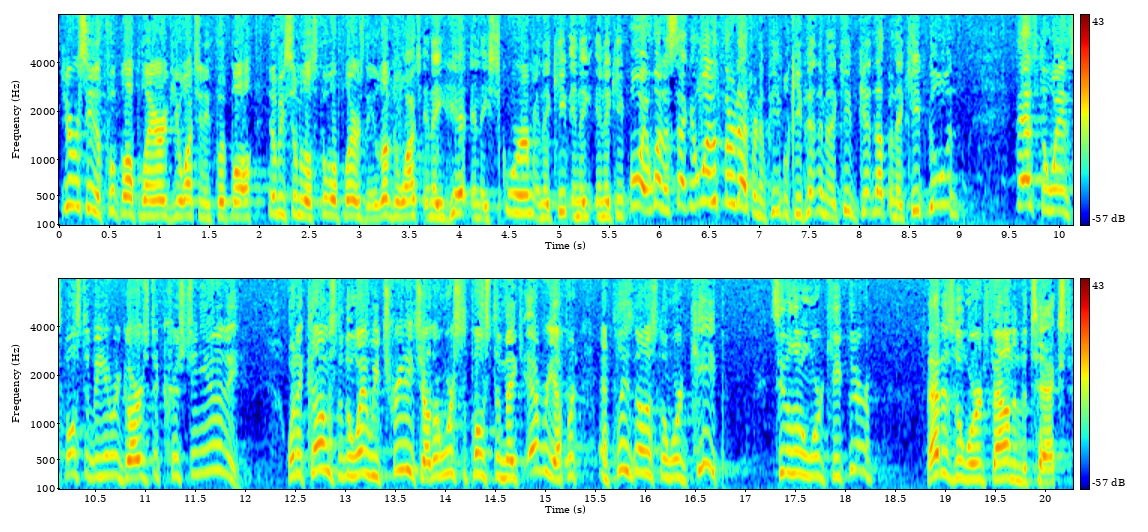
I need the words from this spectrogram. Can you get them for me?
You ever seen a football player, if you watch any football, there'll be some of those football players that you love to watch, and they hit and they squirm and they keep, and they, and they keep, boy, what a second, what a third effort, and people keep hitting them and they keep getting up and they keep going. That's the way it's supposed to be in regards to Christian unity. When it comes to the way we treat each other, we're supposed to make every effort, and please notice the word keep. See the little word keep there? That is the word found in the text,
